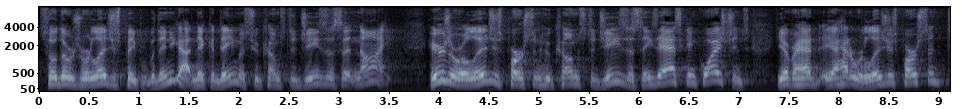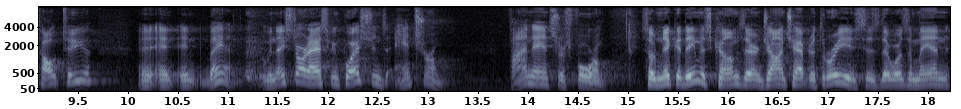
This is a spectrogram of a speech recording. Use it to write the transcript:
So there was religious people, but then you got Nicodemus who comes to Jesus at night. Here's a religious person who comes to Jesus and he's asking questions. You ever had, had a religious person talk to you? And, and, and man, when they start asking questions, answer them. Find answers for them. So Nicodemus comes there in John chapter 3 and says, There was a man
